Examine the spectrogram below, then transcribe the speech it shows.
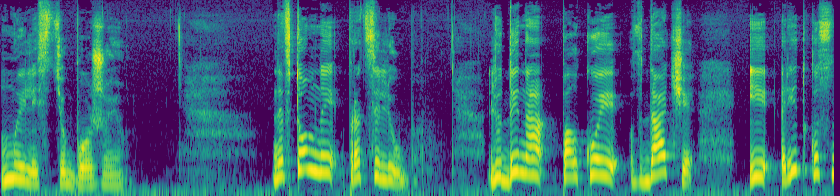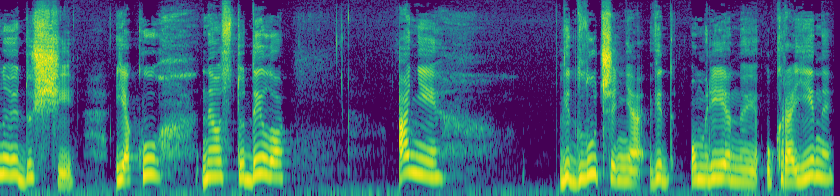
милістю Божою. Невтомний працелюб, людина палкої вдачі і рідкісної душі, яку не остудило ані відлучення від омріяної України,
